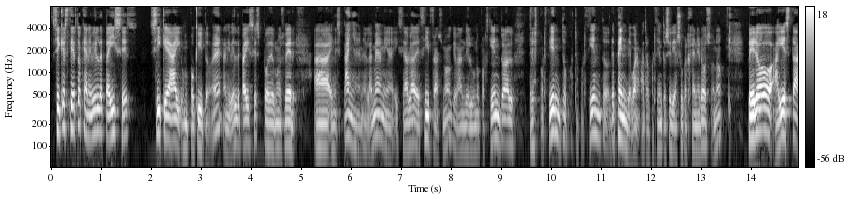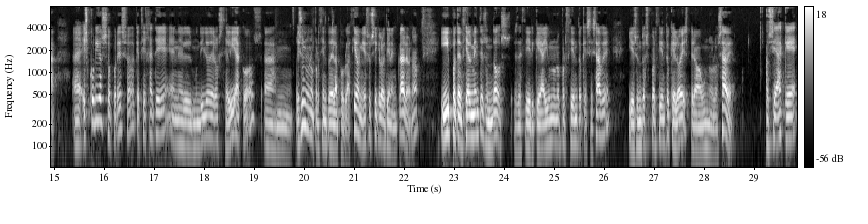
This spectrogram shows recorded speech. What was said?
Sí que es cierto que a nivel de países sí que hay un poquito. ¿eh? A nivel de países podemos ver uh, en España, en Alemania, y se habla de cifras ¿no? que van del 1% al 3%, 4%, depende. Bueno, 4% sería súper generoso, ¿no? Pero ahí está. Uh, es curioso por eso que fíjate en el mundillo de los celíacos es un 1% de la población y eso sí que lo tienen claro, ¿no? Y potencialmente es un 2, es decir, que hay un 1% que se sabe y es un 2% que lo es pero aún no lo sabe. O sea que,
